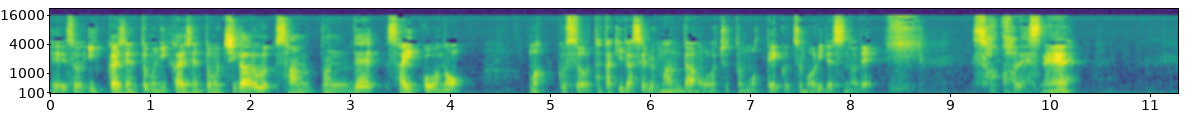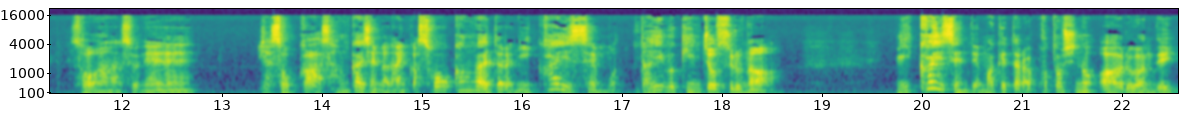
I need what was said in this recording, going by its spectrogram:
えー、その1回戦とも2回戦とも違う3分で最高のマックスを叩き出せる漫談をちょっと持っていくつもりですのでそこですね。そうなんですよね。いやそっか3回戦がないか。そう考えたら2回戦もだいぶ緊張するな。2回戦で負けたら今年の r 1で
